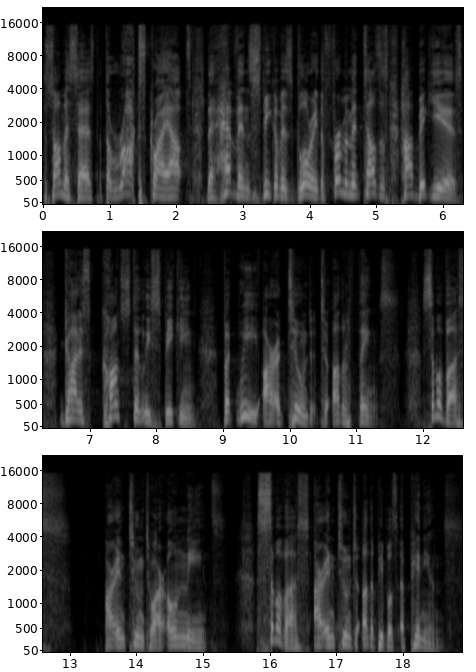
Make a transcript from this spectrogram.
The psalmist says that the rocks cry out, the heavens speak of his glory, the firmament tells us how big he is. God is constantly speaking, but we are attuned to other things. Some of us are in tune to our own needs, some of us are in tune to other people's opinions.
